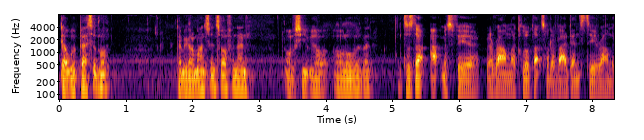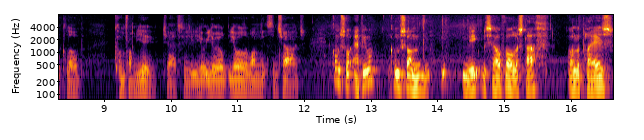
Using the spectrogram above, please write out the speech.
dealt with better but Then we got a man sent off, and then obviously it was all, all over then. Does that atmosphere around the club, that sort of identity around the club, come from you, Jed? You, you're, you're the one that's in charge. It comes from everyone. It comes from me, myself, all the staff, all the players,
